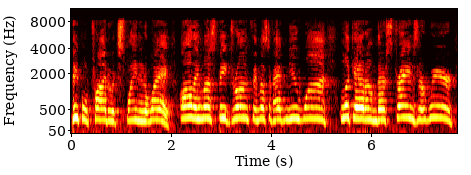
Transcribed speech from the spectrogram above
people try to explain it away. Oh, they must be drunk. They must have had new wine. Look at them. They're strange. They're weird.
